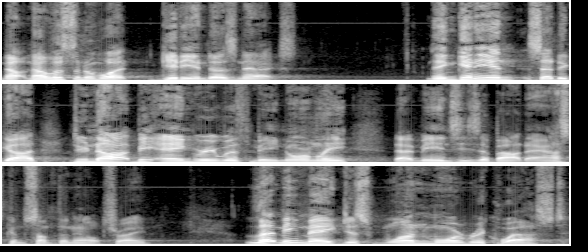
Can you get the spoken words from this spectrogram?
Now, now listen to what Gideon does next. Then Gideon said to God, Do not be angry with me. Normally, that means he's about to ask him something else, right? Let me make just one more request.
